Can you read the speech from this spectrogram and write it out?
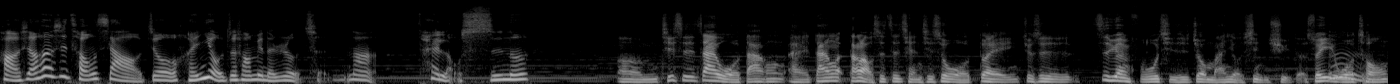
好，小贺是从小就很有这方面的热忱。那蔡老师呢？嗯，其实在我当哎当当老师之前，其实我对就是志愿服务其实就蛮有兴趣的，所以我从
